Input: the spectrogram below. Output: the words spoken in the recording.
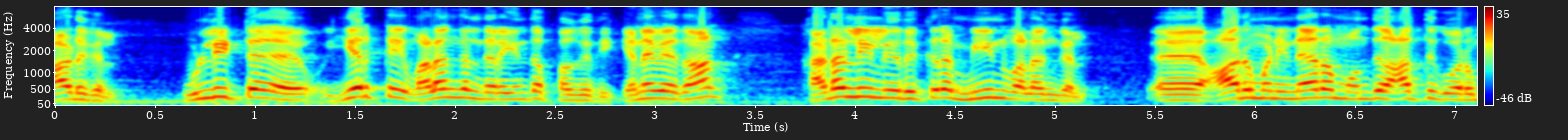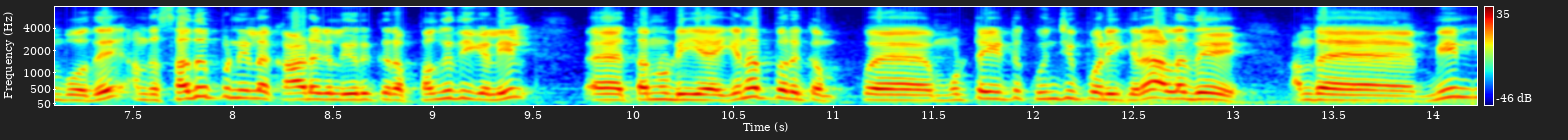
காடுகள் உள்ளிட்ட இயற்கை வளங்கள் நிறைந்த பகுதி. எனவேதான் கடலில் இருக்கிற மீன் வளங்கள் ஆறு மணி நேரம் வந்து ஆற்றுக்கு வரும்போது அந்த சதுப்பு நில காடுகள் இருக்கிற பகுதிகளில் தன்னுடைய இனப்பெருக்கம் முட்டையிட்டு குஞ்சு பொரிக்கிற அல்லது அந்த மீன்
